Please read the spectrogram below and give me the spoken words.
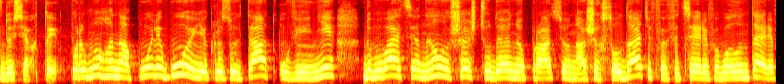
досягти. Перемога на полі бою як результат у війні добувається не лише щоденною працею наших солдатів, офіцерів і волонтерів,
